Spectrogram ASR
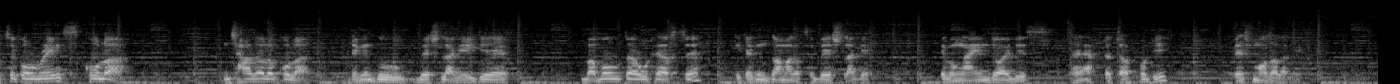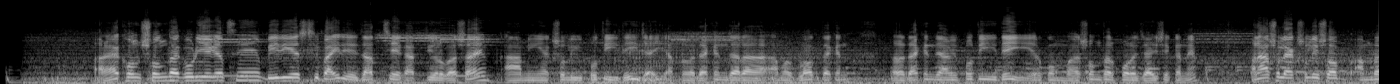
হচ্ছে কোল্ড ড্রিঙ্কস কোলা ঝাঁঝালো কোলা এটা কিন্তু বেশ লাগে। এই যে বাবলটা উঠে আসছে, এটা কিন্তু আমার কাছে বেশ লাগে। এবং আই এনজয় দিস একটা চটপটি, বেশ মজা লাগে। আর এখন সন্ধ্যা গড়িয়ে গেছে, বেরিয়ে এসছি বাইরে, যাচ্ছে এক আত্মীয়র বাসায়। আমি অ্যাকচুয়ালি প্রতি ঈদেই যাই। আপনারা দেখেন যারা আমার ব্লগ দেখেন, তারা দেখেন যে আমি প্রতি ঈদেই এরকম সন্ধ্যার পরে যাই সেখানে। মানে আসলে অ্যাকচুয়ালি সব আমরা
